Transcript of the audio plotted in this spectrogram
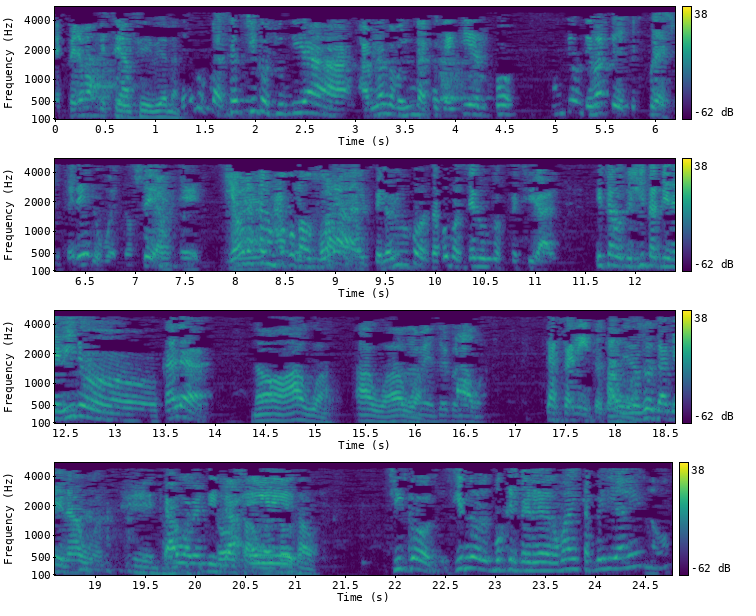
esperemos que sea. Sí, sí, bien. Tenemos que hacer, chicos, un día, hablando con una cosa de tiempo, un día un debate de películas de superhéroes, no sé, aunque. Y ahora están un poco pausadas. Pero no importa, podemos hacer un especial. ¿Esta botellita tiene vino, Cala? No, agua, agua, agua. agua. Está sanito, nosotros también agua. agua bendita. eh, Chicos, siendo, ¿vos querés agregar algo más de esta peli, Ale? No.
